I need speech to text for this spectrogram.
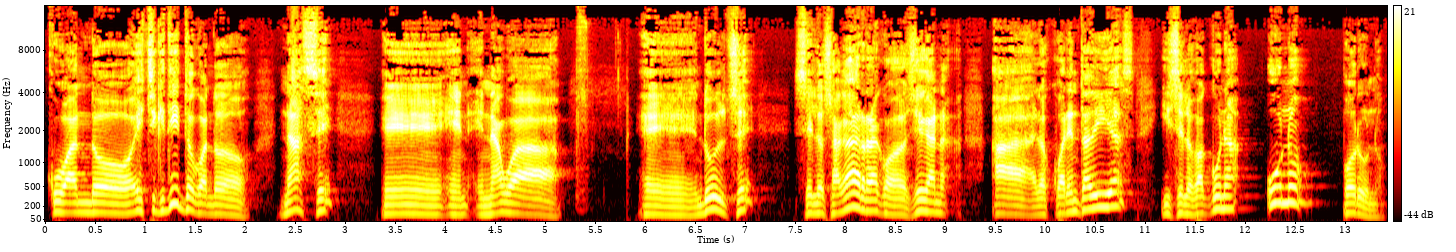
Cuando es chiquitito, cuando nace eh, en, en agua eh, dulce, se los agarra cuando llegan a, los 40 días y se los vacuna uno por uno.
